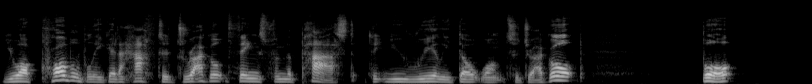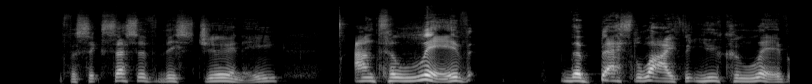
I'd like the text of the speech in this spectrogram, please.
You are probably going to have to drag up things from the past that you really don't want to drag up. But for success of this journey and to live the best life that you can live,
